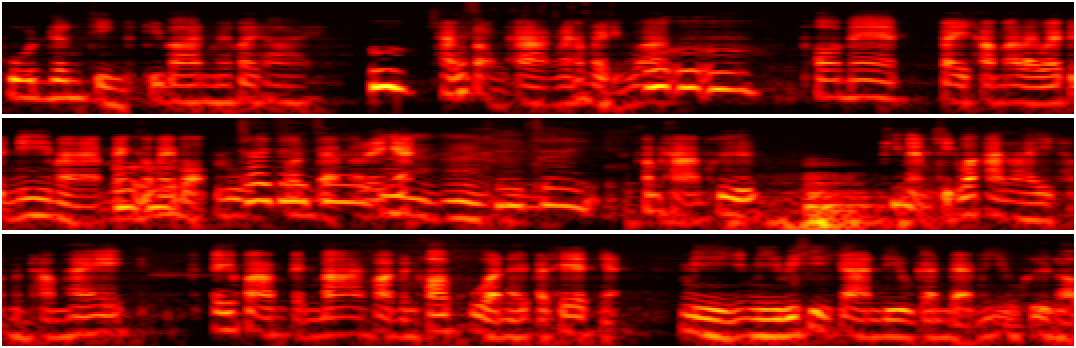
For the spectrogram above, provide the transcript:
พูดเรื่องจริงที่บ้านไม่ค่อยได้ ทั้งสองทางนะหมายถึงว่าพ่อแม่ไปทำอะไรไว้เป็นหนี้มา แม่งก็ไม่บอกลูกใช่ใช่ต้นแบบใช่อะไรเงี้ยอืมใช่ใช่คำถามคือ พี่แหม่มคิดว่าอะไรทำมันทำให้ไอ้ความเป็นบ้านความเป็นครอบครัวในประเทศเนี่ย มีมีวิธีการดีลกันแบบนี้อยู่คือเรา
